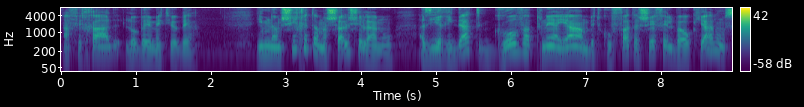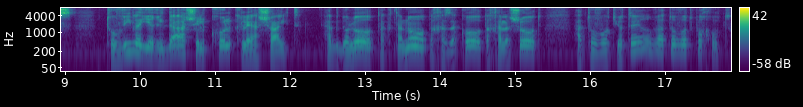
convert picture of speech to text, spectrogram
אף אחד לא באמת יודע. אם נמשיך את המשל שלנו, אז ירידת גובה פני הים בתקופת השפל באוקיינוס תוביל לירידה של כל כלי השיט. הגדולות, הקטנות, החזקות, החלשות, הטובות יותר והטובות פחות.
